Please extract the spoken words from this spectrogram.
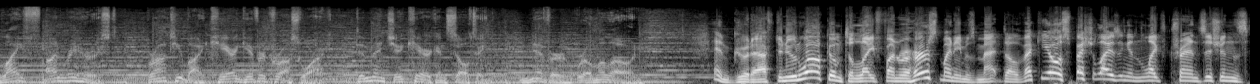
Life Unrehearsed, brought to you by Caregiver Crosswalk, Dementia Care Consulting. Never roam alone. And good afternoon. Welcome to Life Unrehearsed. My name is Matt Del Vecchio, specializing in life transitions,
